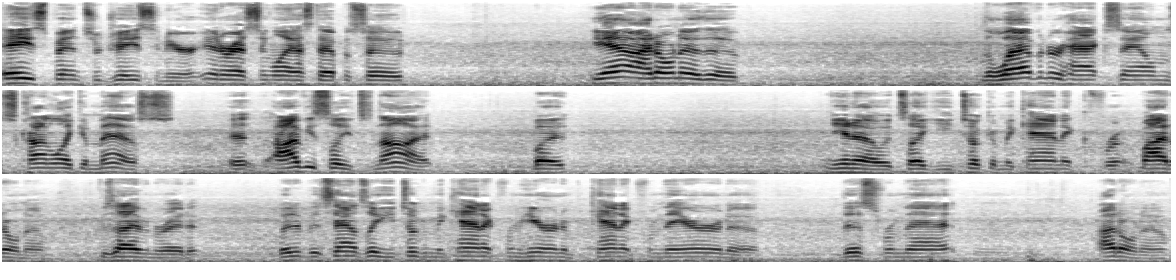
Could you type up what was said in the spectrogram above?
Hey, Spencer, Jason here. Interesting last episode. Yeah, I don't know the the lavender hack sounds kind of like a mess. It, obviously, it's not, but you know, it's like you took a mechanic from I don't know because I haven't read it, but it, it sounds like you took a mechanic from here and a mechanic from there and a this from that. And I don't know.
